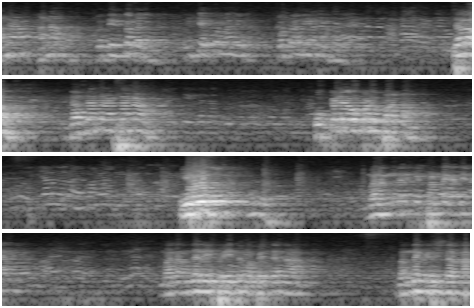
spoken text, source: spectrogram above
అన్న అన్న కొద్ది ఇంకో ఇంకెక్కువ మంది ఫోటో చలో గద్దర్ నరసన్న ఒక్కడే ఒక్కడు పాట. ఈరోజు మనందరికీ పండగ దినం. మనందరి ప్రీతమ పెద్దన్న మందకృష్ణన్న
